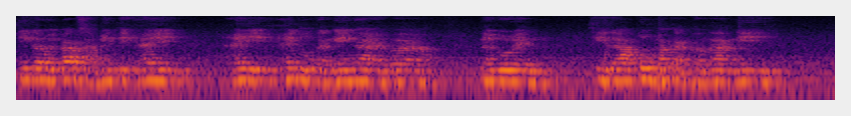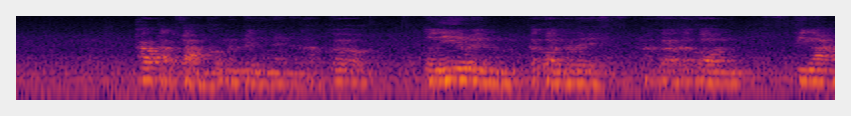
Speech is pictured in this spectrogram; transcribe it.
นี่ก็เป็นภาพสามมิติให้ให้ให้ดูกันง่าย ๆ ว่า ในบริเวณที่ราบรูปพักกันตอนล่างนี้ภาพตัดฝั่งของมันเป็นยังไงนะครับ ก็ตัวนี้จะเป็นตะกอนทะเลแล้วก็ตะกอนที่ราบ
